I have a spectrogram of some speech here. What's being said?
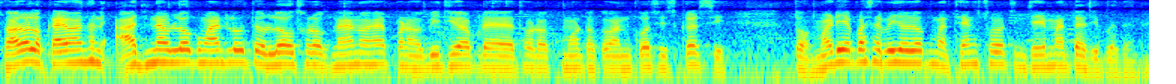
તો હાલો, કાંઈ વાંધો નહીં, આજના બ્લોગમાં આટલું તો બ્લોગ થોડોક નાનો છે પણ બીજી આપણે થોડોક મોટો કરવાની કોશિશ કરશી. તો મળીએ પાછા બીજા બ્લોગમાં થેન્ક્સ ફોર વોચિંગ જય માતાજી બધાને.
